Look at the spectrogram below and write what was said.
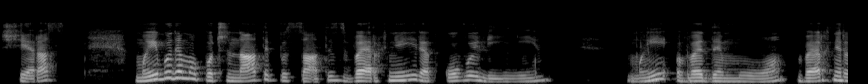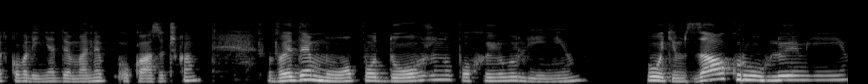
Ще раз. Ми будемо починати писати з верхньої рядкової лінії. Ми ведемо, верхня рядкова лінія, де в мене указочка, ведемо подовжену похилу лінію, потім заокруглюємо її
